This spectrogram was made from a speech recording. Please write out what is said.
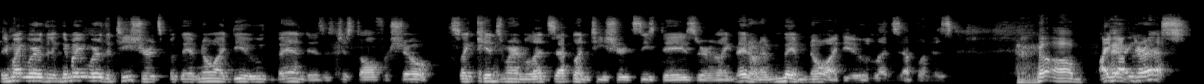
They might wear the they might wear the T-shirts, but they have no idea who the band is. It's just all for show. It's like kids wearing Led Zeppelin T-shirts these days, or like they don't have they have no idea who Led Zeppelin is. um, I hey, digress.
